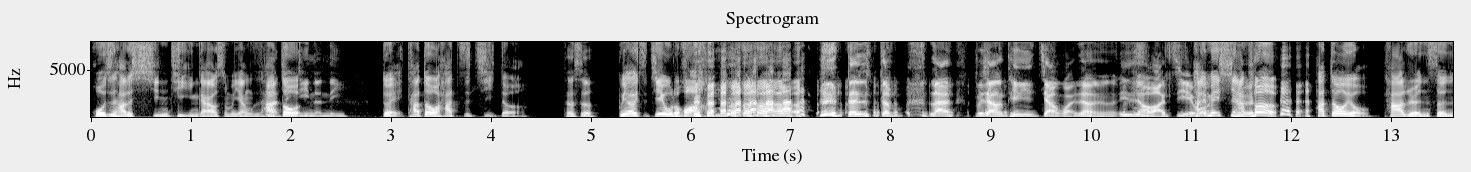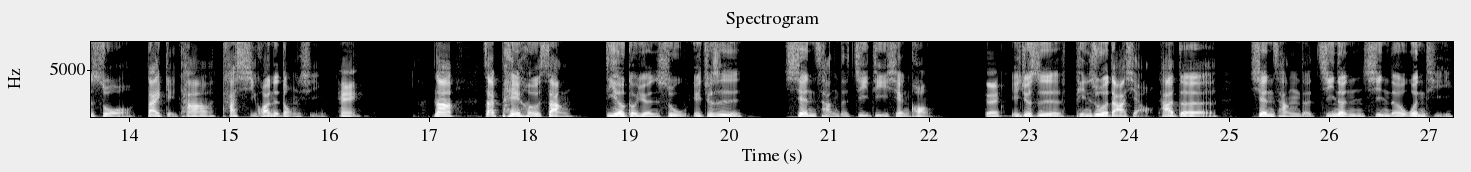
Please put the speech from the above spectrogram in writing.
或者是它的形体应该要什么样子，他都有能力对他都有他自己的。特色。不要一直接我的话，等等，来，不想听你讲完，这样一直想要把它接完。还没下课，他都有他人生所带给他他喜欢的东西。嘿，那再配合上第二个元素，也就是现场的基地现况，对，也就是平数的大小，它的现场的机能性的问题，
